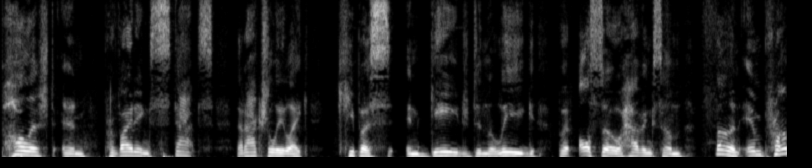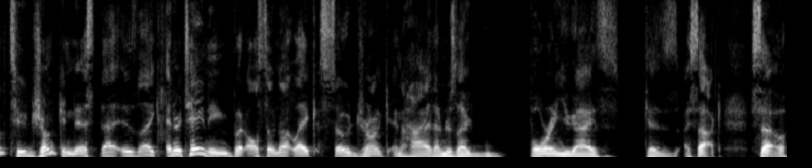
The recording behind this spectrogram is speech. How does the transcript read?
polished and providing stats that actually like keep us engaged in the league, but also having some fun, impromptu drunkenness that is like entertaining, but also not like so drunk and high that I'm just like boring you guys because I suck. So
